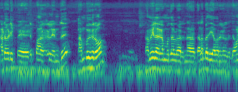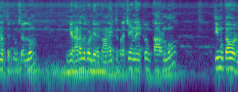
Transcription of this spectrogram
நடவடிக்கை எடுப்பார்கள் என்று நம்புகிறோம். தமிழக முதல்வர் தளபதி அவர்கள் கவனத்திற்கும் செல்லும். இங்கே நடந்து கொண்டிருக்கும் அனைத்து பிரச்சனைகளுக்கும் காரணமும் திமுகவும் ஒரு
